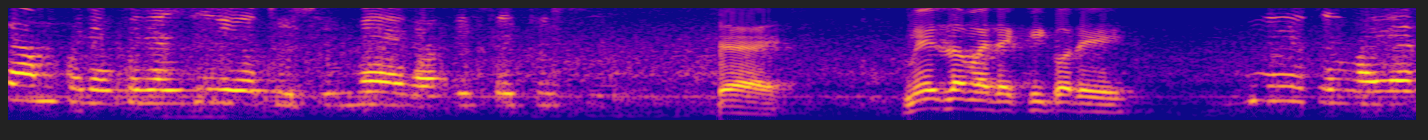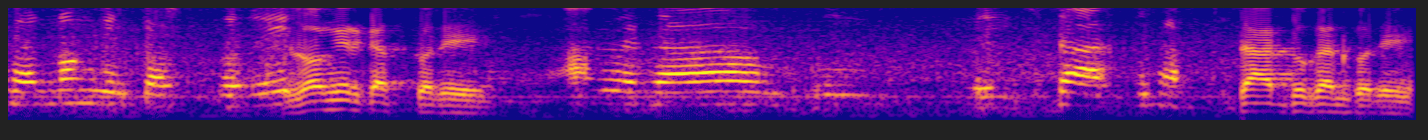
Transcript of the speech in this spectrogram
কাম করে করে জুড়ে দিছি মেয়েরা দিছে কিছু। তাই? মেয়ের জামাইটা কি করে? মেয়েদের ভাইয়ারা নঙ্গের কাজ করে। রঙের কাজ করে। চার দোকান করে।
